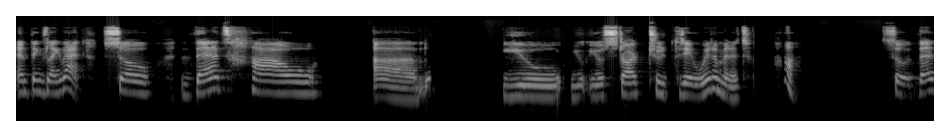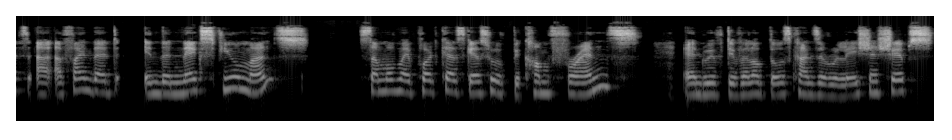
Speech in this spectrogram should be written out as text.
and things like that. So that's how um, you, you you start to say, wait a minute, huh? So that's uh, I find that in the next few months, some of my podcast guests who have become friends, and we've developed those kinds of relationships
